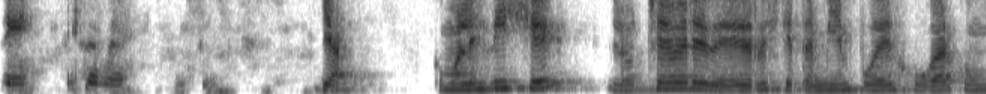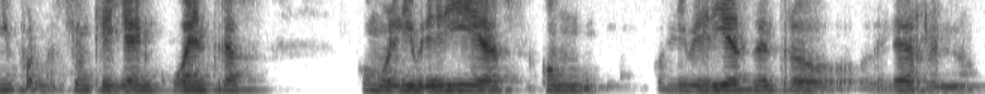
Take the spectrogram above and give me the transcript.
Sí, sí se ve. Ya, como les dije, lo chévere de R es que también puedes jugar con información que ya encuentras como librerías, con, librerías dentro del R, ¿no?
